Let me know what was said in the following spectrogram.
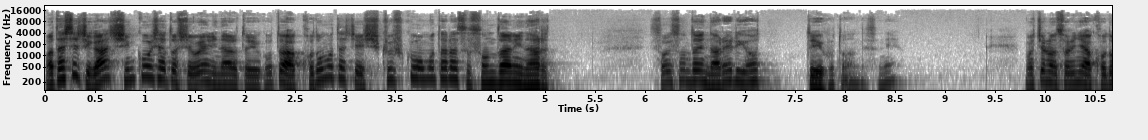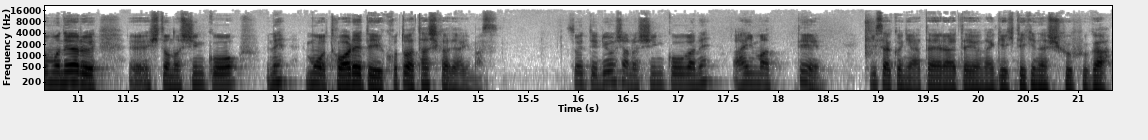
私たちが信仰者として親になるということは子供たちへ祝福をもたらす存在になる。そういう存在になれるよということなんですね。もちろんそれには子供である人の信仰、ね、もう問われていくことは確かであります。そうやって両者の信仰がね、相まって、イサクに与えられたような劇的な祝福が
